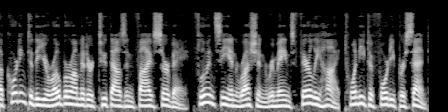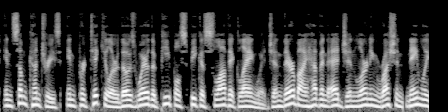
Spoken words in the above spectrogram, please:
According to the Eurobarometer 2005 survey, fluency in Russian remains fairly high 20 to 40% in some countries, in particular those where the people speak a Slavic language and thereby have an edge in learning Russian namely,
